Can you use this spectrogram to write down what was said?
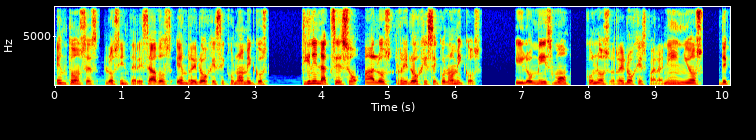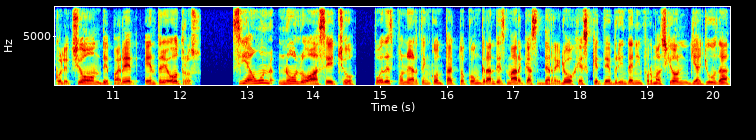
Entonces, los interesados en relojes económicos tienen acceso a los relojes económicos. Y lo mismo con los relojes para niños, de colección, de pared, entre otros. Si aún no lo has hecho, puedes ponerte en contacto con grandes marcas de relojes que te brinden información y ayuda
